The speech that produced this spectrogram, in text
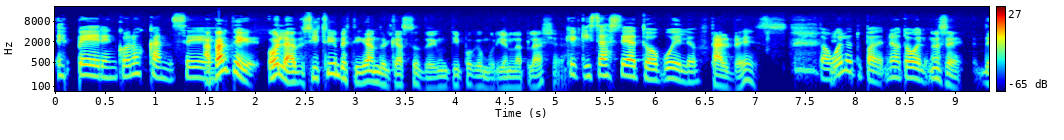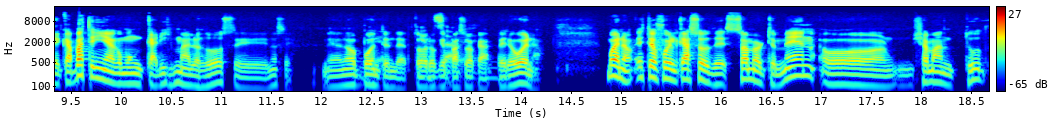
Esperen, conózcanse. Aparte, hola, si estoy investigando el caso de un tipo que murió en la playa. Que quizás sea tu abuelo. Tal vez. ¿Tu abuelo o tu padre? No, tu abuelo. No sé, de capaz tenía como un carisma los dos, eh, no sé. No puedo entender todo lo que pasó acá, pero bueno. Bueno, este fue el caso de Summerton Man, o llaman Tooth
